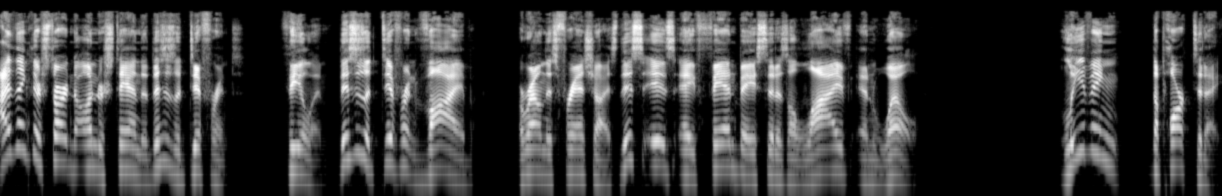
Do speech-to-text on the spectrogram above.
I think they're starting to understand that this is a different feeling. This is a different vibe around this franchise. This is a fan base that is alive and well. Leaving the park today,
